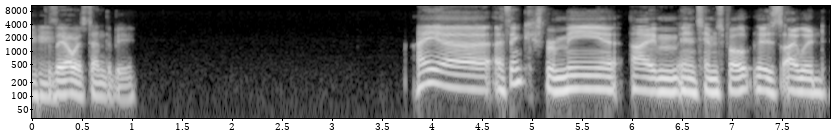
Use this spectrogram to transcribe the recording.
because Mhm. they always tend to be. I uh I think for me, I'm in Tim's boat. Is I would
